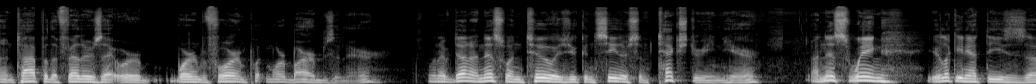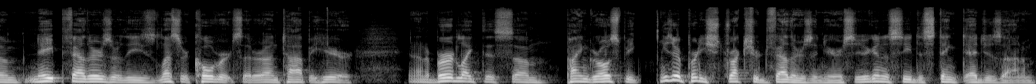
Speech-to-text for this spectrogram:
on top of the feathers that were born before and put more barbs in there. What I've done on this one too is you can see there's some texturing here. On this wing, you're looking at these um, nape feathers or these lesser coverts that are on top of here. And on a bird like this um, pine grosbeak, these are pretty structured feathers in here, so you're going to see distinct edges on them.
